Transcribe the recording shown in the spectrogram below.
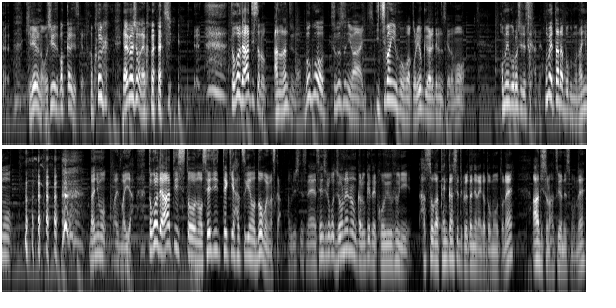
切れるのお尻ばっかりですけどこれやめましょうねこの話。ところでアーティストのあのなんていうの？僕を潰すには一番いい方法はこれよく言われてるんですけども褒め殺しですからね。褒めたら僕も何も 何もまあ、まあいいや。ところでアーティストの政治的発言をどう思いますか？嬉しいですね。先週のジョン・レノンから受けてこういう風に発想が転換しててくれたんじゃないかと思うとねアーティストの発言ですもんね。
